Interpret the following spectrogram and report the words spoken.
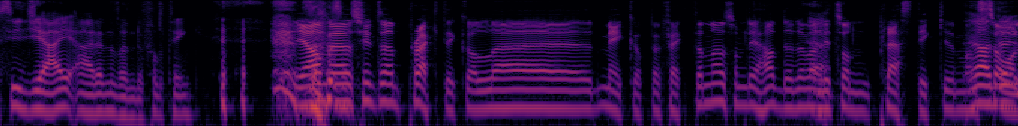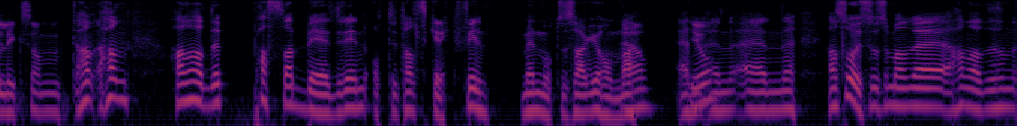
CGI er en wonderful ting. Ja, men jeg syns den practical uh, makeup-effektene som de hadde, det var litt sånn plastikk. Man Ja, så det- liksom Han, han, han hadde passa bedre i en 80-talls skrekkfilm med en motorsag i hånda. ja. Jo. en, enn- han så ut som han hadde, han hadde sånn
